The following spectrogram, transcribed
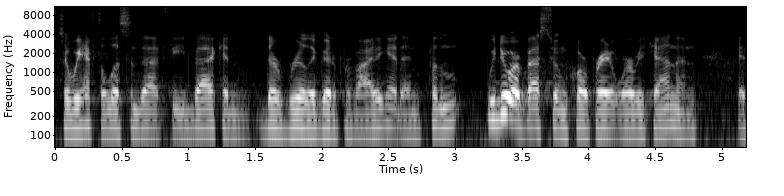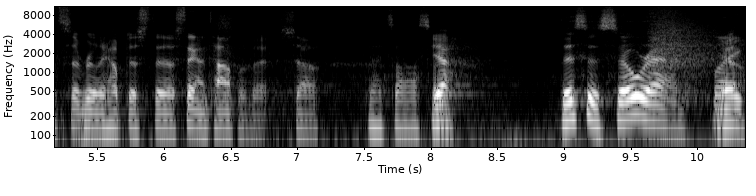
So we have to listen to that feedback, and they're really good at providing it. And for them, we do our best to incorporate it where we can, and it's really helped us to stay on top of it. So That's awesome. yeah, This is so rad. Like,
